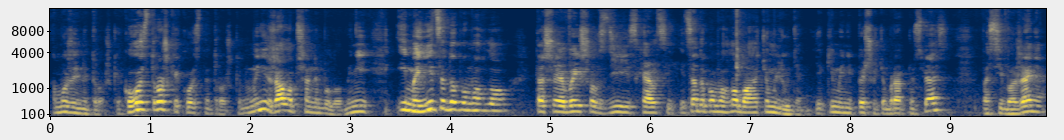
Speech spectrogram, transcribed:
А може і не трошки. Когось трошки, когось не трошки. Ну мені жалоб ще не було. Мені, і мені це допомогло, те, що я вийшов з дії з Хелсі, і це допомогло багатьом людям, які мені пишуть обратну связь. Спасибо, Женя,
